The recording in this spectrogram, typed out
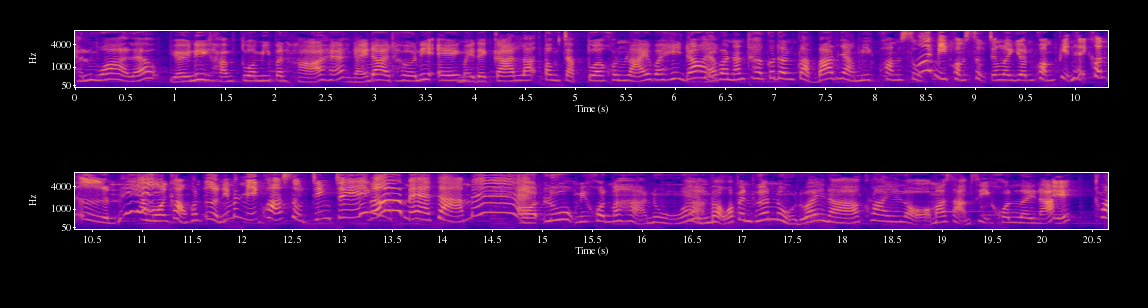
ฉันว่าแล้วยายนี่ทำตัวมีปัญหาแฮะ ไหนได้เธอนี่เอง ไม่ได้การละต้องจับตัวคนร้ายไว้ให้ได้ และวันนั้นเธอก็เดินกลับบ้านอย่างมีความสุข มีความสุขจังเลยโยนความผิดให้คนอื่นขโมยของคนอื่นนี่มันมีความสุขจริงๆเออแม่จ๋าแม่เออลูกมีคนมาหาหนูอะเห็นบอกว่าเป็นเพื่อนหนูด้วยนะ ใครหรอมา3ามสี่คนเลยนะเอ๊ะ ใคร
